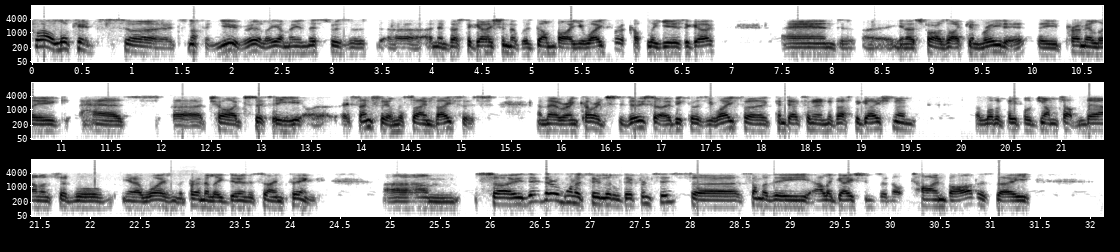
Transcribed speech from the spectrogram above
Well, look, it's uh, it's nothing new, really. I mean, this was a, uh, an investigation that was done by UEFA a couple of years ago, and uh, you know, as far as I can read it, the Premier League has uh, charged City uh, essentially on the same basis and they were encouraged to do so because UEFA conducted an investigation, and a lot of people jumped up and down and said, "Well, you know, why isn't the Premier League doing the same thing?" Um, so there, there, are one or two little differences. Uh, some of the allegations are not time barred as they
